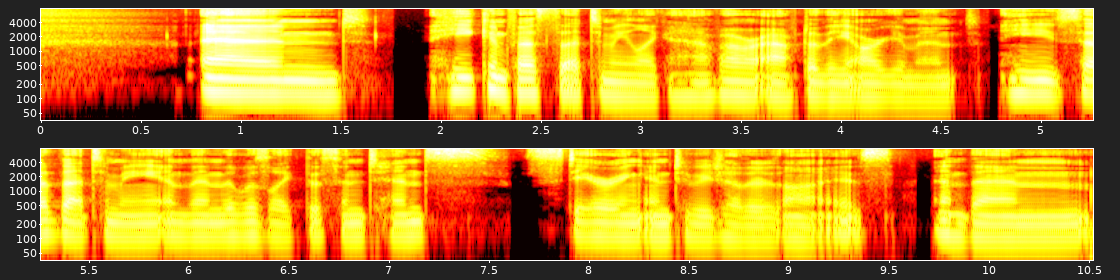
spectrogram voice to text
and he confessed that to me like a half hour after the argument. He said that to me, and then there was like this intense staring into each other's eyes. And then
